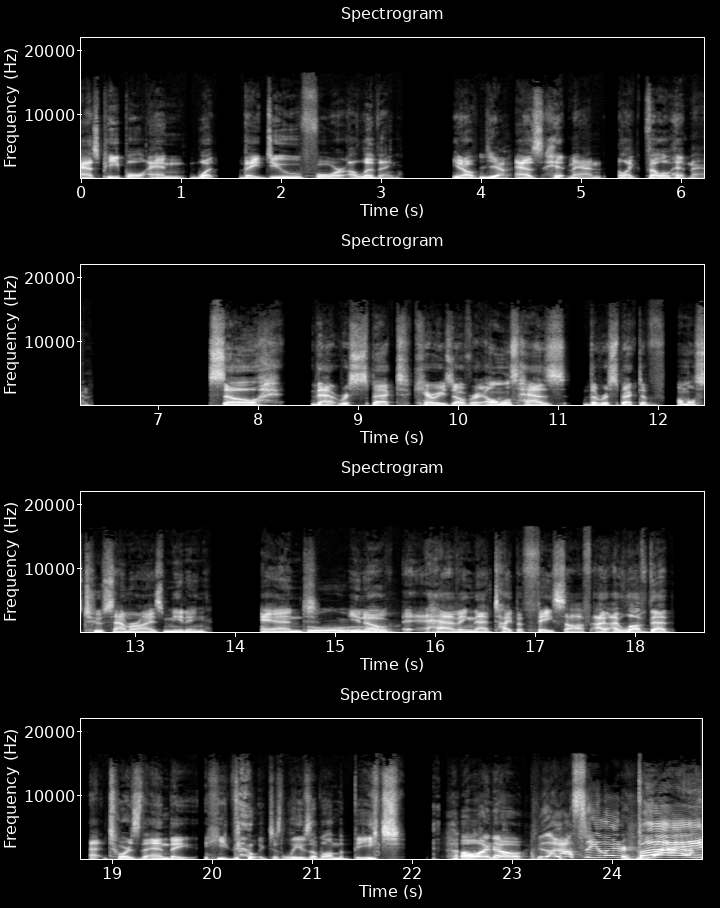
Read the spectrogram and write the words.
as people and what they do for a living you know yeah, as hitman like fellow hitman so that respect carries over it almost has the respect of almost two samurais meeting and you know having that type of face off. I, I love that at, towards the end they he like just leaves them on the beach. Oh, I know. He's like, "I'll see you later." bye.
